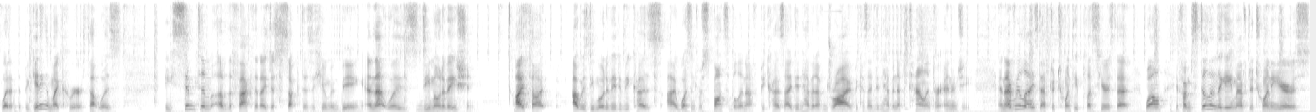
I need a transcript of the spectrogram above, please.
what at the beginning of my career thought was a symptom of the fact that I just sucked as a human being, and that was demotivation. I thought I was demotivated because I wasn't responsible enough, because I didn't have enough drive, because I didn't have enough talent or energy. And I've realized after 20 plus years that, well, if I'm still in the game after 20 years,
